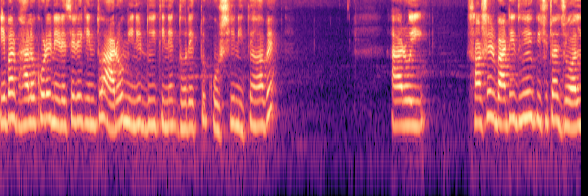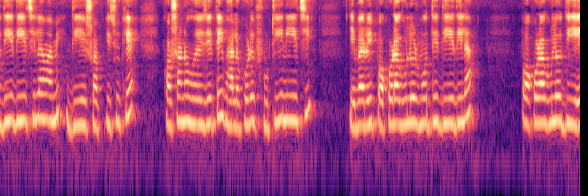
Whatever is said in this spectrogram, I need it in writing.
এবার ভালো করে নেড়েচেড়ে কিন্তু আরও মিনিট দুই তিনেক ধরে একটু কষিয়ে নিতে হবে। আর ওই সসের বাটি ধুয়ে কিছুটা জল দিয়ে দিয়েছিলাম আমি, দিয়ে সব কিছুকে কষানো হয়ে যেতেই ভালো করে ফুটিয়ে নিয়েছি। এবার ওই পকোড়াগুলোর মধ্যে দিয়ে দিলাম। পকোড়াগুলো দিয়ে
